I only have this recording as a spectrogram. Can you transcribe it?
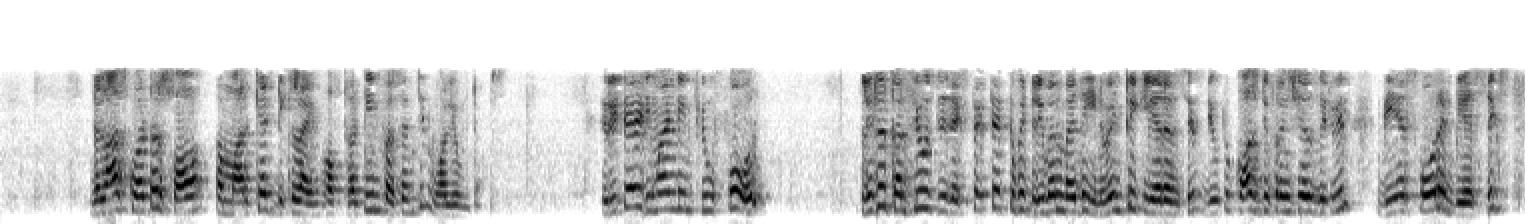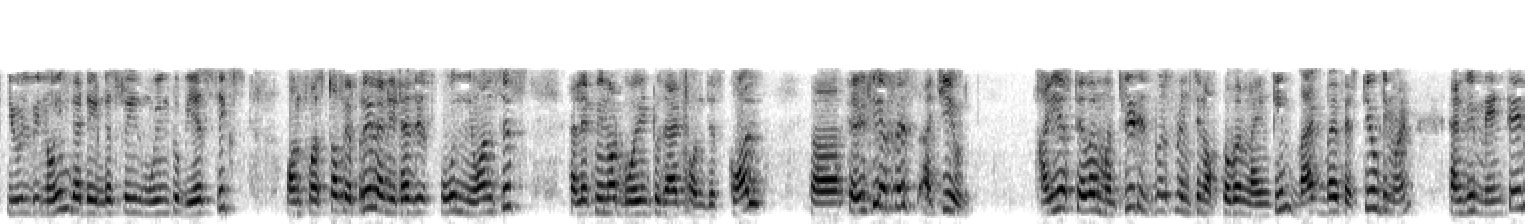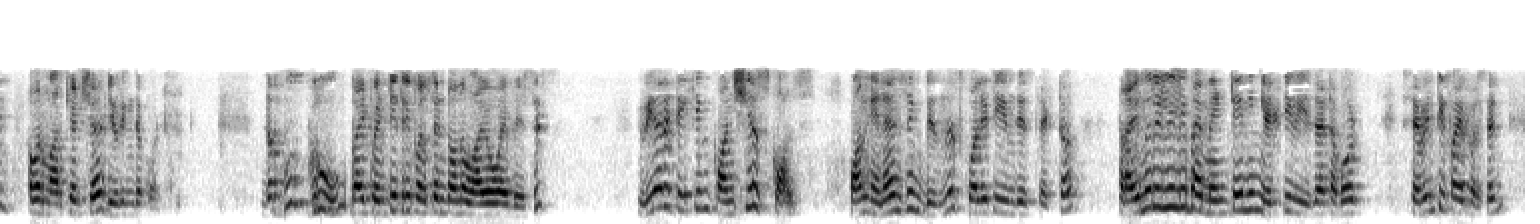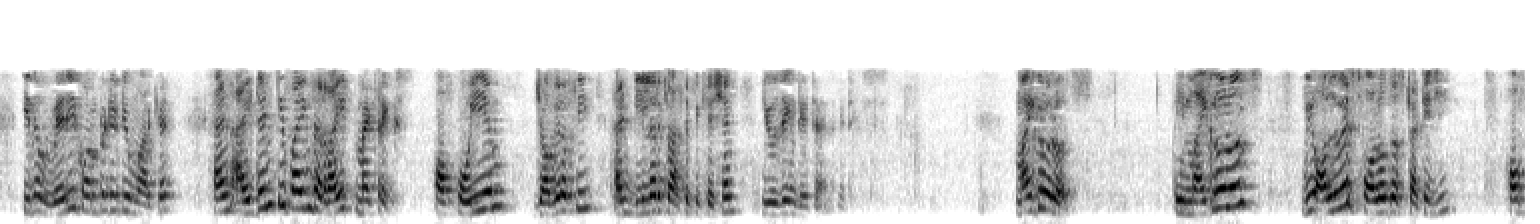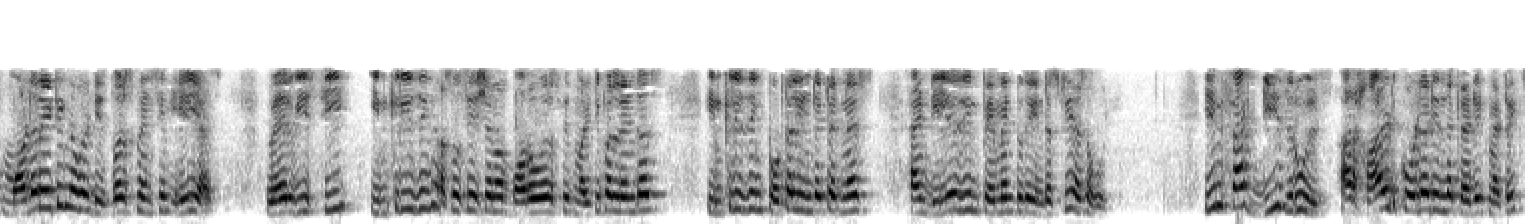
The last quarter saw a market decline of 13% in volume terms. Retail demand in Q4, little confused, is expected to be driven by the inventory clearances due to cost differentials between BS4 and BS6. You will be knowing that the industry is moving to BS6 on 1st of April and it has its own nuances. Uh, let me not go into that on this call. Uh, LTFS achieved highest ever monthly disbursements in October 19 backed by festive demand and we maintained our market share during the quarter. The book grew by 23% on a YOY basis. We are taking conscious calls on enhancing business quality in this sector, primarily by maintaining LTVs at about 75% in a very competitive market and identifying the right metrics of OEM, geography, and dealer classification using data analytics. Microloans. In microloans, we always follow the strategy of moderating our disbursements in areas where we see increasing association of borrowers with multiple lenders, increasing total indebtedness, and delays in payment to the industry as a whole. In fact, these rules are hard-coded in the credit metrics,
